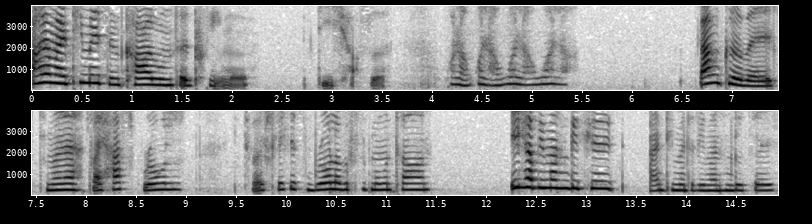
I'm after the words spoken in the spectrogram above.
Ach ja, meine Teammates sind Karl und El Primo. Die ich hasse. Walla, walla, walla, walla. Danke, Welt. Meine zwei Hass-Brawler. Die zwei schlechtesten Brawler gefühlt momentan. Ich habe jemanden gekillt. Ein Teammate hat jemanden gekillt.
